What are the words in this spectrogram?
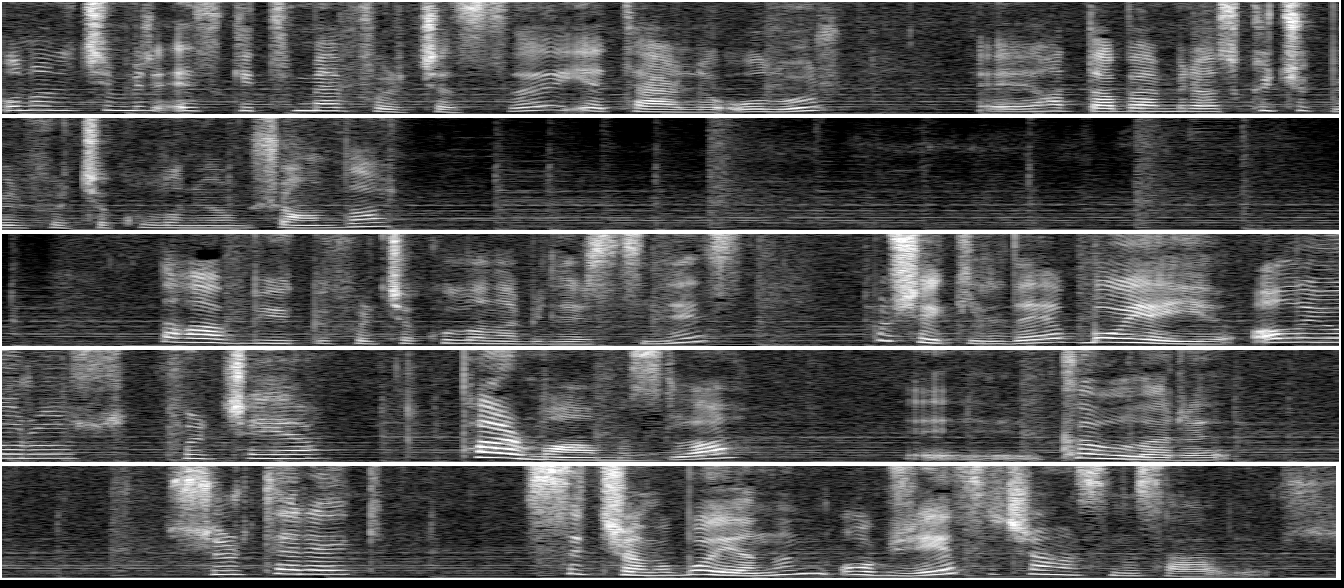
Bunun için bir eskitme fırçası yeterli olur. E, hatta ben biraz küçük bir fırça kullanıyorum şu anda. Daha büyük bir fırça kullanabilirsiniz. Bu şekilde boyayı alıyoruz fırçaya. Parmağımızla e, kılları sürterek sıçrama boyanın objeye sıçramasını sağlıyoruz.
